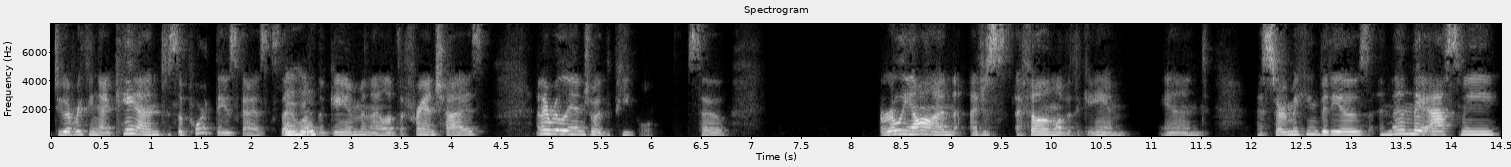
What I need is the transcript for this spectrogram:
do everything i can to support these guys because mm-hmm. i love the game and i love the franchise and i really enjoyed the people so early on i just i fell in love with the game and i started making videos and then they asked me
